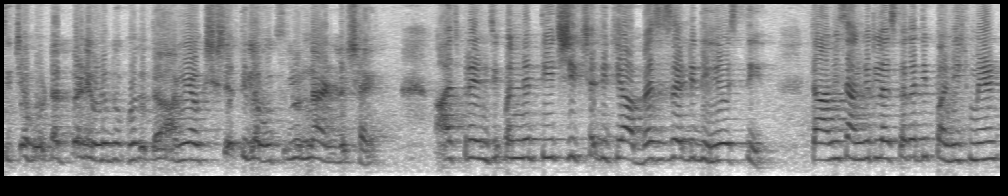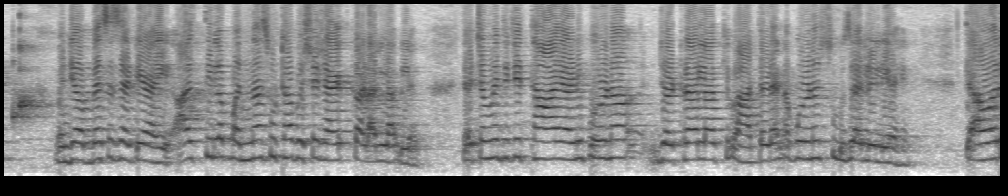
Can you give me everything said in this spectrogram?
तिच्या पोटात पण एवढं दुखत होतं आम्ही अक्षरशः तिला उचलून ना आणलं शाळेत. आज प्रिन्सिपलने तीच शिक्षा तिच्या अभ्यासासाठी दिली असती. तर आम्ही सांगितलं असतं का ती पनिशमेंट म्हणजे अभ्यासासाठी आहे. आज तिला पन्नास उठापशा शाळेत काढायला लागल्या. त्याच्यामुळे तिची थाय आणि पूर्ण जठराला किंवा हातड्यांना पूर्ण सूज आलेली आहे. त्यावर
